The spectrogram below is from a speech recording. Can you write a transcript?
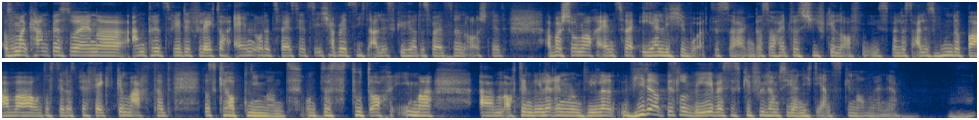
also man kann bei so einer Antrittsrede vielleicht auch ein oder zwei Sätze, ich habe jetzt nicht alles gehört, das war jetzt nur ein Ausschnitt, aber schon auch ein, zwei ehrliche Worte sagen, dass auch etwas schiefgelaufen ist, weil das alles wunderbar war und dass der das perfekt gemacht hat, das glaubt niemand. Und das tut auch immer ähm, auch den Wählerinnen und Wählern wieder ein bisschen weh, weil sie das Gefühl haben, sie ja nicht ernst genommen. Ja. Mhm.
